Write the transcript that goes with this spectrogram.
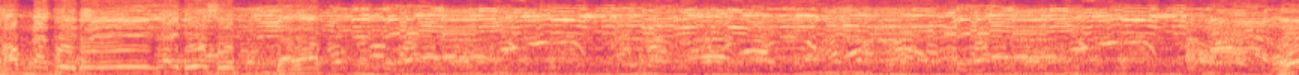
ทำหน้าที่ตัวเองให้ดีสุดนะครับ โอ้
